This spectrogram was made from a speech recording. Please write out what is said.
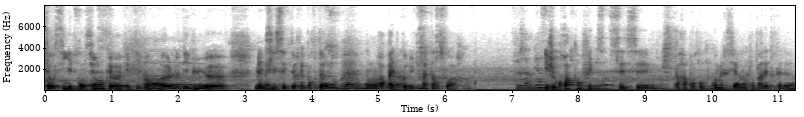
C'est aussi être conscient que, effectivement, euh, le début, euh, même si le secteur est porteur, on va pas être connu du matin au soir. Et je crois qu'en fait, c'est c'est- par rapport au commercial dont on parlait tout à l'heure,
